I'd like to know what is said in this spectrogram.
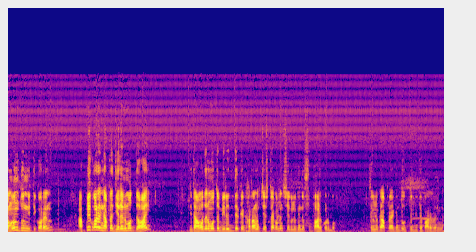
এমন দুর্নীতি করেন, আপনি করেন আপনার জেলের মধ্যে হয়। যদি আমাদের মতো বিরোধীদেরকে ঘাটানোর চেষ্টা করেন, সেগুলো কিন্তু বার করব। সেগুলোকে আপনারা কিন্তু উত্তর দিতে পারবেন না।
